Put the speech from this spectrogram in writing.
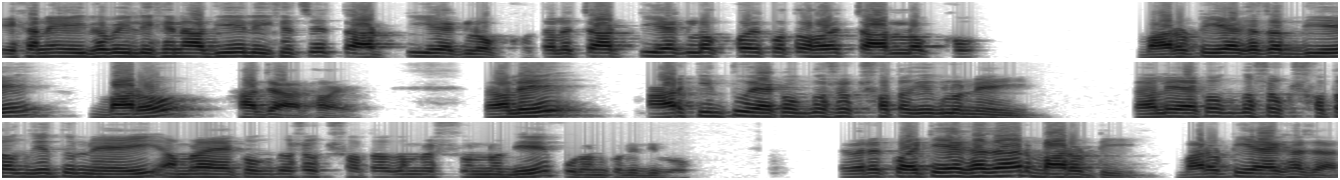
এখানে এইভাবে লিখে না দিয়ে লিখেছে চারটি এক লক্ষ। তাহলে চারটি এক লক্ষ কত হয়? চার লক্ষ। বারোটি এক হাজার দিয়ে বারো হাজার হয়। তাহলে আর কিন্তু একক দশক শতক এগুলো নেই। তাহলে একক দশক শতক যেহেতু নেই, আমরা একক দশক শতক আমরা শূন্য দিয়ে পূরণ করে দিব। এবারে কয়টি? এক হাজার, বারোটি। বারোটি, এক হাজার,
